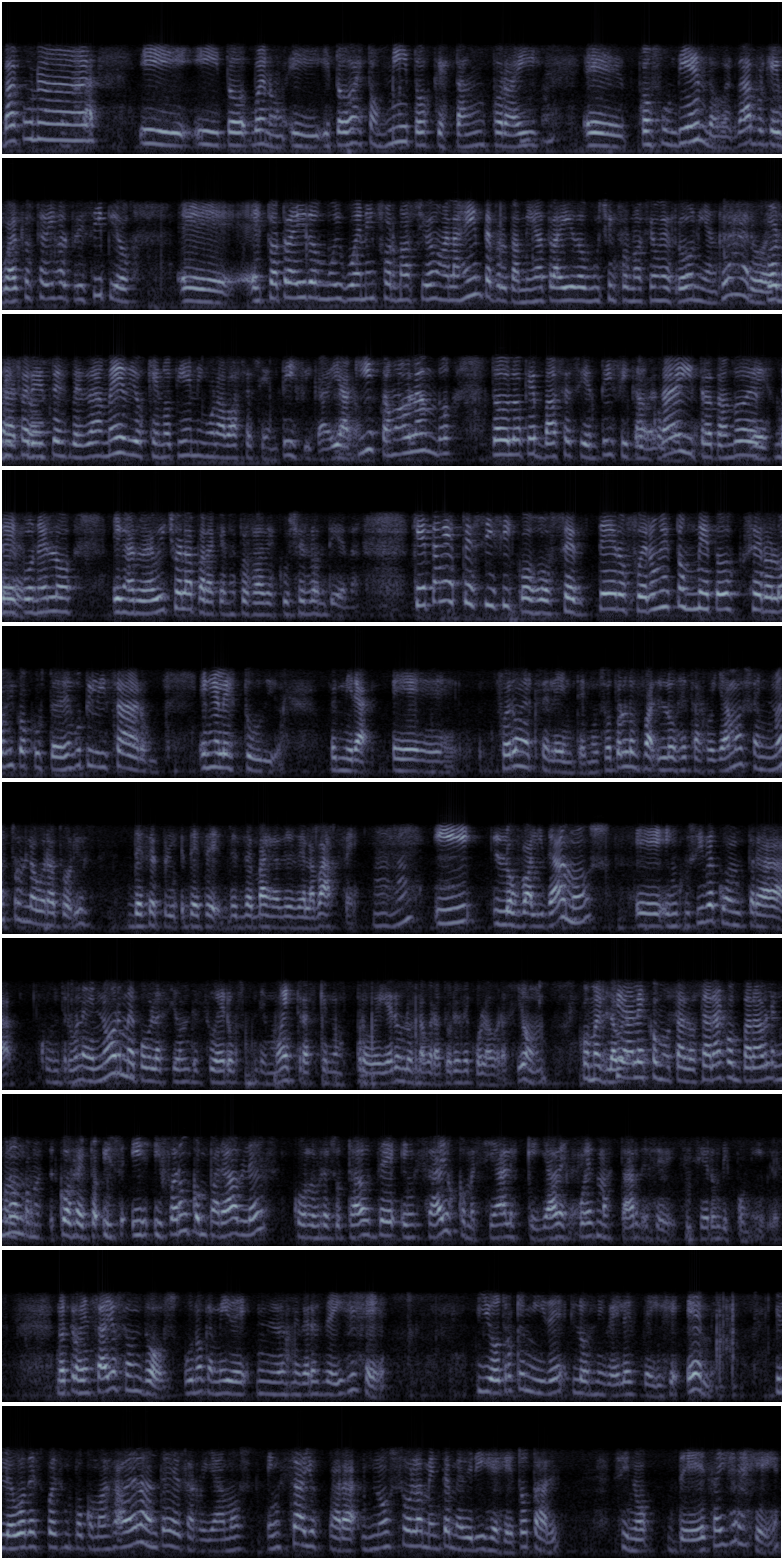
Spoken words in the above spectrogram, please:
vacunar y, y todo, bueno, y, y todos estos mitos que están por ahí eh, confundiendo, ¿verdad? Porque igual que usted dijo al principio, eh, esto ha traído muy buena información a la gente, pero también ha traído mucha información errónea claro, por diferentes verdad medios que no tienen ninguna base científica. Y aquí estamos hablando todo lo que es base científica, ¿verdad? Y tratando de, de ponerlo en arroyo bichuela para que nuestros radioescuchos lo entiendan. ¿Qué tan específicos o certeros fueron estos métodos serológicos que ustedes utilizaron en el estudio? Pues mira, eh, fueron excelentes. Nosotros los, los desarrollamos en nuestros laboratorios desde, desde, desde, la base y los validamos eh, inclusive contra contra una enorme población de sueros, de muestras que nos proveyeron los laboratorios de colaboración. Comerciales como tal, o sea, eran comparables con no, Correcto, y, y, y, fueron comparables con los resultados de ensayos comerciales que ya después, más tarde, se, se hicieron disponibles. Nuestros ensayos son dos, uno que mide los niveles de IgG y otro que mide los niveles de IgM. Y luego después, un poco más adelante, desarrollamos ensayos para no solamente medir IgG total, sino de esa IgG,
